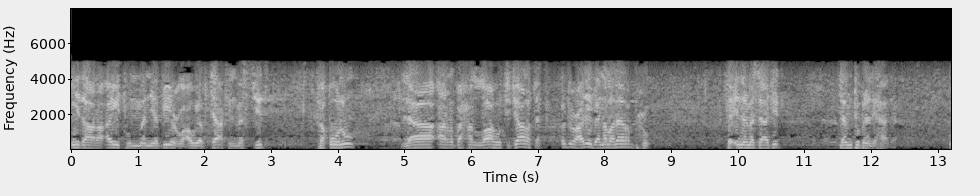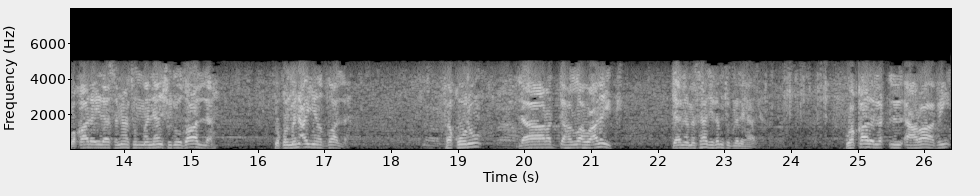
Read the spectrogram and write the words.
إذا رأيتم من يبيع أو يبتاع في المسجد فقولوا لا أربح الله تجارتك. ادعوا عليه بأن الله لا يربحه فإن المساجد لم تبنى لهذا. وقال إذا سمعتم من ينشد ضالة. يقول من عين الضالة؟ فقولوا لا ردها الله عليك لأن المساجد لم تبنى لهذا. وقال للأعرابي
